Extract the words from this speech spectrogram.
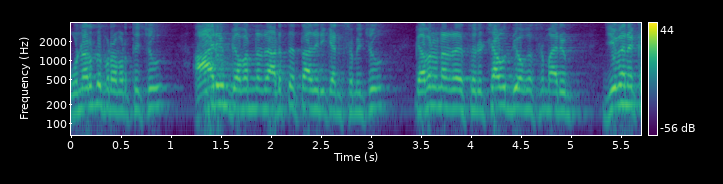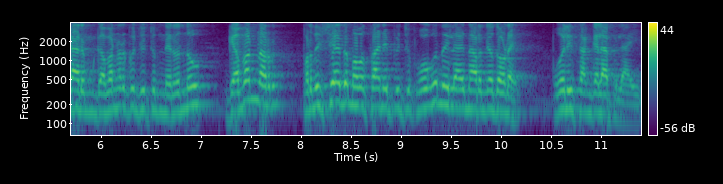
ഉണർന്നു പ്രവർത്തിച്ചു. ആരും ഗവർണറെ അടുത്തെത്താതിരിക്കാൻ ശ്രമിച്ചു. ഗവർണറുടെ സുരക്ഷാ ഉദ്യോഗസ്ഥന്മാരും ജീവനക്കാരും ഗവർണർക്ക് ചുറ്റും നിരന്നു. ഗവർണർ പ്രതിഷേധം അവസാനിപ്പിച്ചു പോകുന്നില്ല എന്നറിഞ്ഞതോടെ പോലീസ് അങ്കലാപ്പിലായി.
